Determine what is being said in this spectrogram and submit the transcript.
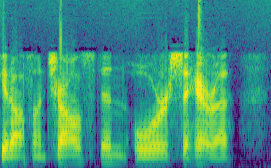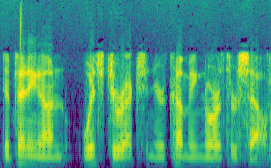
Get off on Charleston or Sahara, depending on which direction you're coming, north or south.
